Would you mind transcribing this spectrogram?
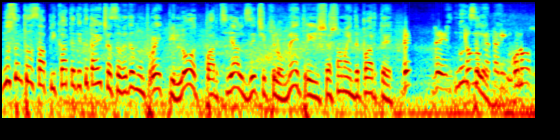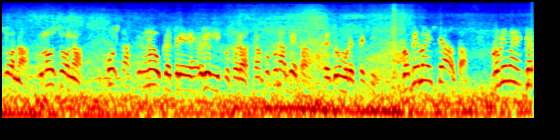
nu sunt însă aplicate decât aici, să vedem un proiect pilot, parțial, 10 km și așa mai departe. De, deci, Nu domnul înțeleg. Cătălin, cunosc zona, cunosc zona, poșta Cârnău către Râmnicu Sărat, că am făcut naveta pe drumul respectiv. Problema este alta. Problema e că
